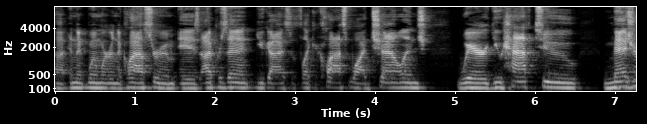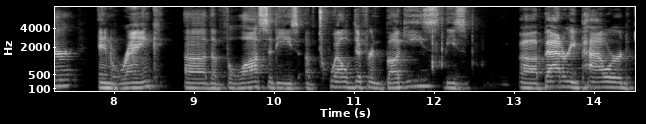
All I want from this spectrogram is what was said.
uh, and when we're in the classroom, is I present you guys with like a class wide challenge where you have to measure and rank uh, the velocities of 12 different buggies, these uh, battery powered,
